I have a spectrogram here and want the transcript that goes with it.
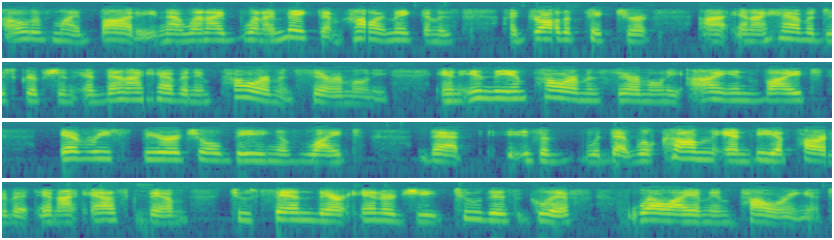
out of my body. Now, when I when I make them, how I make them is I draw the picture uh, and I have a description, and then I have an empowerment ceremony. And in the empowerment ceremony, I invite every spiritual being of light that is a that will come and be a part of it and I ask them to send their energy to this glyph while I am empowering it.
